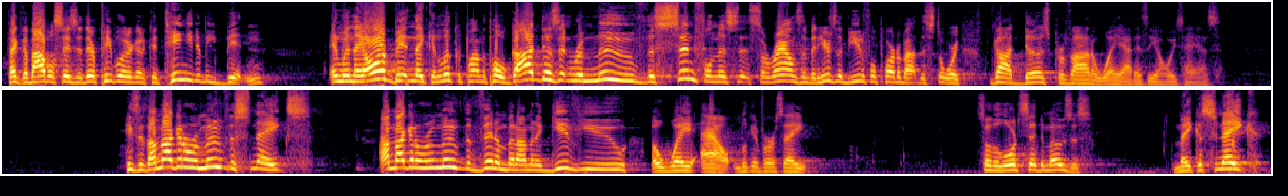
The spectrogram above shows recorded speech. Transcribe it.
In fact, the Bible says that there are people that are going to continue to be bitten and when they are bitten, they can look upon the pole. God doesn't remove the sinfulness that surrounds them. But here's the beautiful part about this story God does provide a way out, as He always has. He says, I'm not going to remove the snakes, I'm not going to remove the venom, but I'm going to give you a way out. Look at verse 8. So the Lord said to Moses, Make a snake,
